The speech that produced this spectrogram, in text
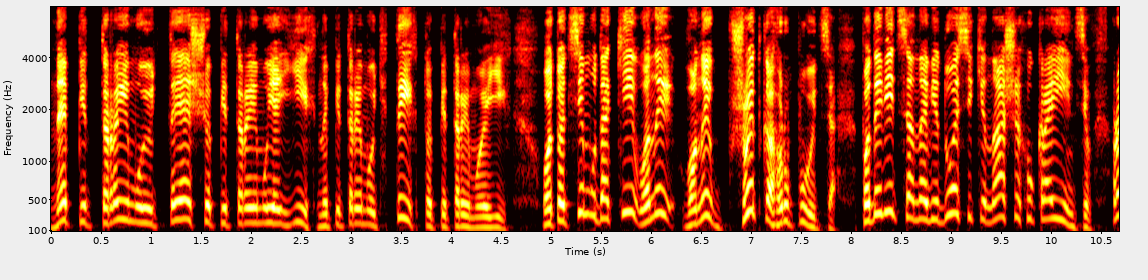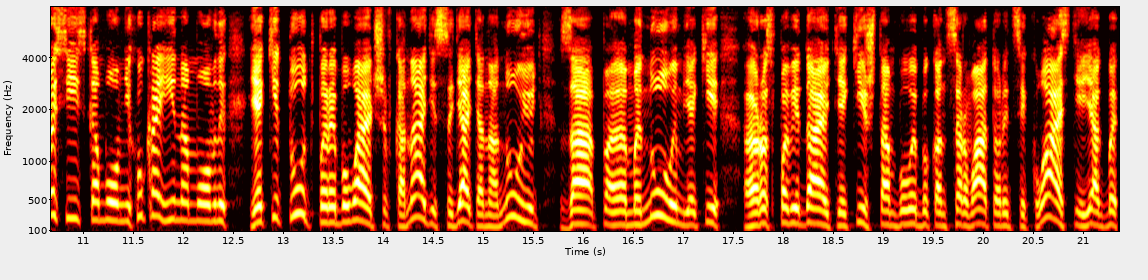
не підтримують те, що підтримує їх, не підтримують тих, хто підтримує їх. От оці мудаки, вони, вони швидко групуються. Подивіться на відосики наших українців, російськомовних, україномовних, які тут, перебуваючи в Канаді, сидять, ананують за е, минулим, які е, розповідають, які ж там були б консерватори, ці класні, як би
